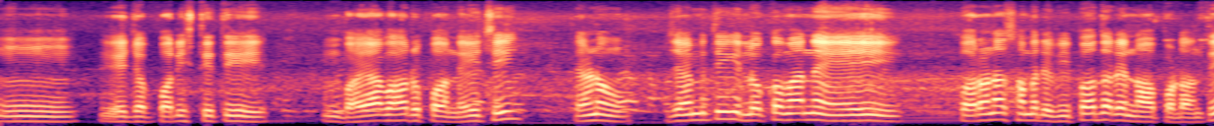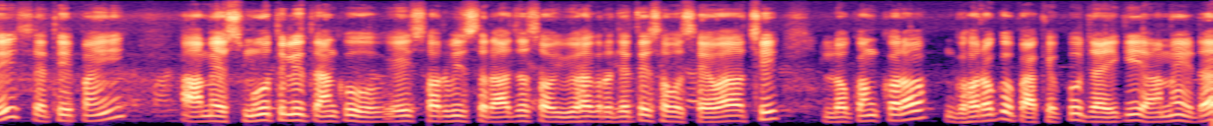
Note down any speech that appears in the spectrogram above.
ये जो पिस्थित भयावह रूप नहीं ତେଣୁ ଯେମିତିକି ଲୋକମାନେ ଏଇ କରୋନା ସମୟରେ ବିପଦରେ ନ ପଡ଼ନ୍ତି ସେଥିପାଇଁ ଆମେ ସ୍ମୁଥଲି ତାଙ୍କୁ ଏଇ ସର୍ଭିସ୍ ରାଜସ୍ୱ ବିଭାଗର ଯେତେ ସବୁ ସେବା ଅଛି ଲୋକଙ୍କର ଘରକୁ ପାଖକୁ ଯାଇକି ଆମେ ଏଇଟା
